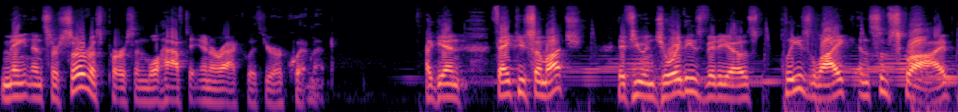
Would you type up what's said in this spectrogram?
maintenance, or service person will have to interact with your equipment. Again, thank you so much. If you enjoy these videos, please like and subscribe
